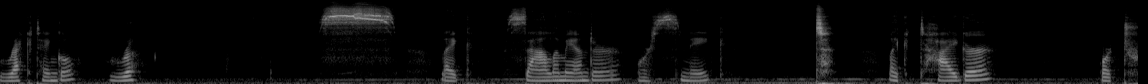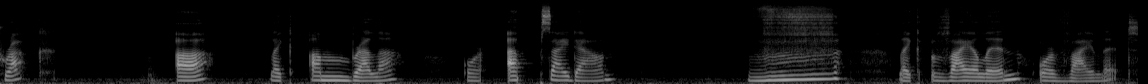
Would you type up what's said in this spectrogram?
rectangle. R. S, like salamander or snake. T, like tiger or truck. A, like umbrella or upside down. V, like violin or violet.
